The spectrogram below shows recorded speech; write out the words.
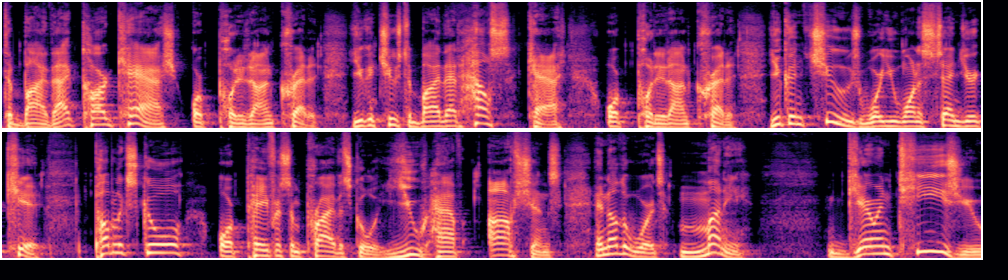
to buy that car cash or put it on credit. You can choose to buy that house cash or put it on credit. You can choose where you want to send your kid public school or pay for some private school. You have options. In other words, money guarantees you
